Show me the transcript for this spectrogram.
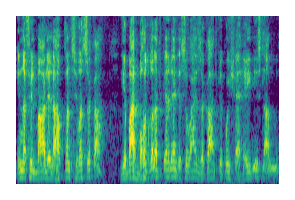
ان نفل مال الحقن سوت زکوٰۃ یہ بات بہت غلط کہہ رہے ہیں کہ سوائے زکوٰۃ کے کوئی شے ہے ہی نہیں اسلام میں۔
